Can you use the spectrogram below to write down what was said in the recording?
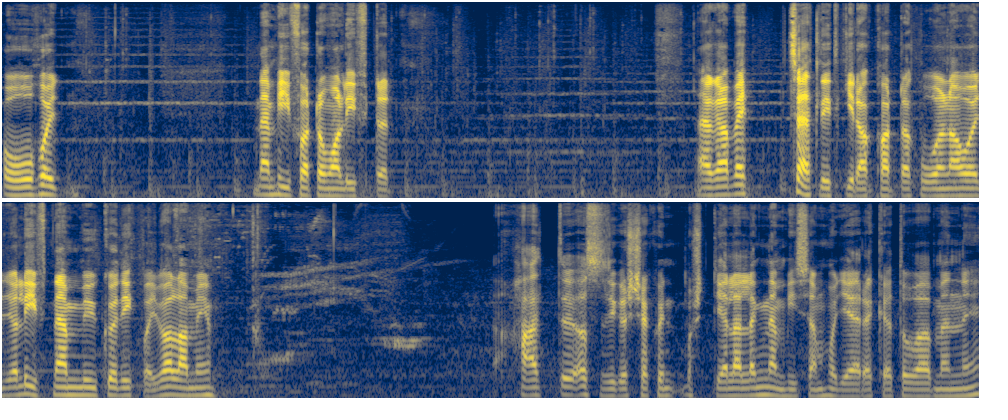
Ó, hogy... Nem hívhatom a liftet. Legalább egy cetlit kirakhattak volna, hogy a lift nem működik, vagy valami. Hát az az igazság, hogy most jelenleg nem hiszem, hogy erre kell tovább menni.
